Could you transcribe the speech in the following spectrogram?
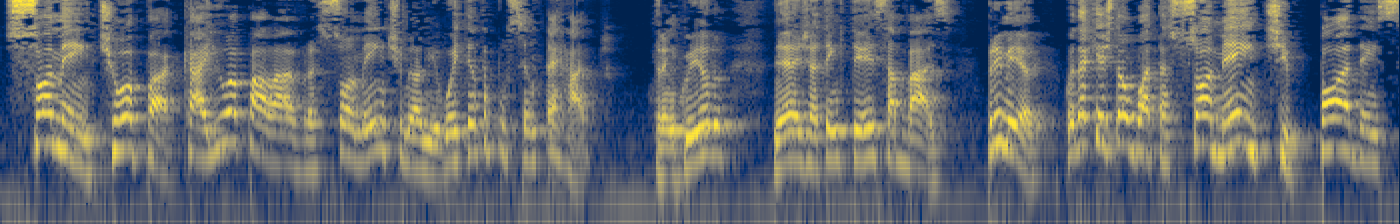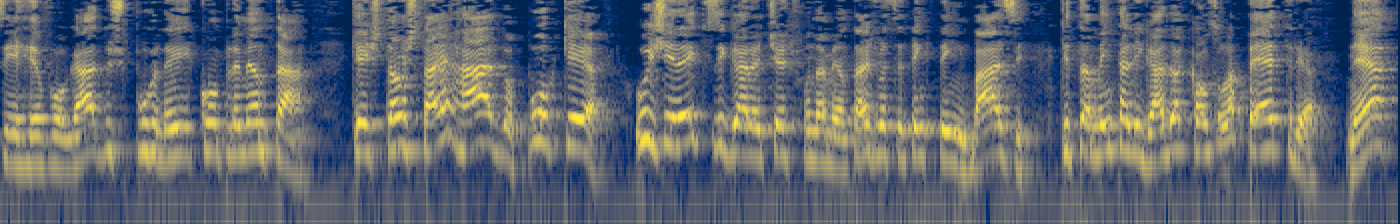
somente. Opa, caiu a palavra somente, meu amigo, 80% tá errado. Tranquilo? Né? Já tem que ter essa base. Primeiro, quando a questão bota somente podem ser revogados por lei complementar. Questão está errado. Por quê? Os direitos e garantias fundamentais você tem que ter em base que também está ligado à cláusula pétrea, né?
